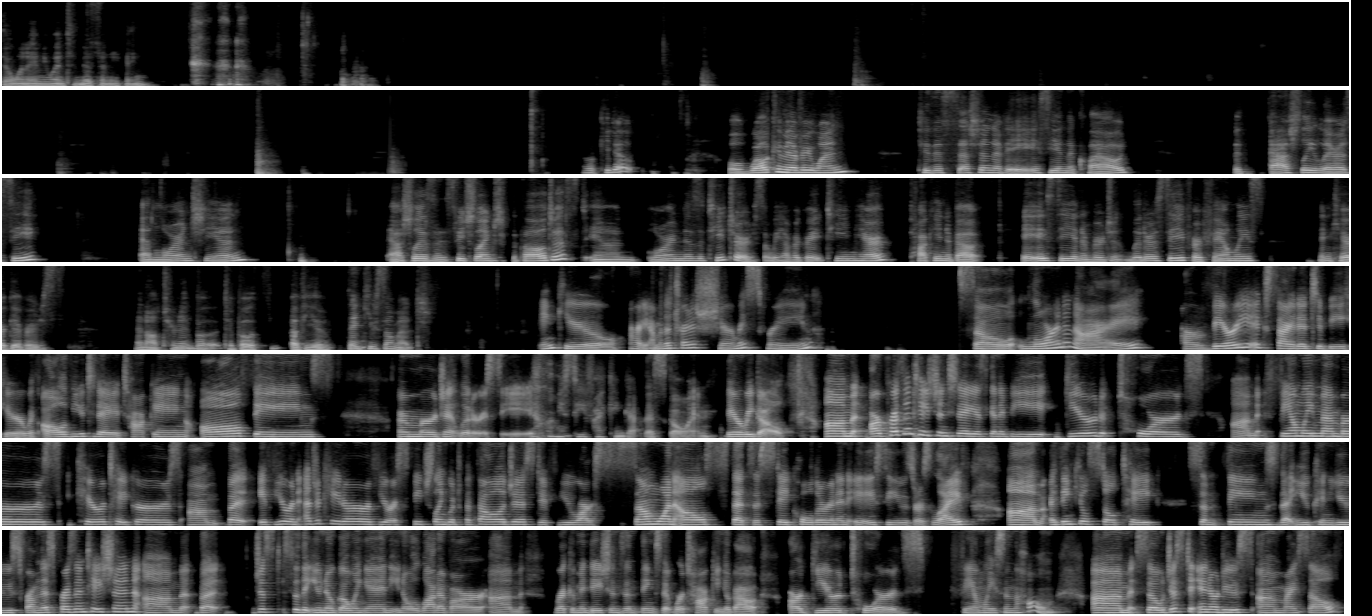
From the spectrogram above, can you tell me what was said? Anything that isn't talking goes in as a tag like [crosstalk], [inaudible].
Don't want anyone to miss anything. Okie doke. Well, welcome everyone to this session of AAC in the Cloud with Ashley Larisey and Lauren Sheehan. Ashley is a speech language pathologist and Lauren is a teacher. So we have a great team here talking about AAC and emergent literacy for families and caregivers. And I'll turn it bo- to both of you. Thank you so much. Thank you. All right, I'm going to try to share my screen. So, Lauren and I are very excited to be here with all of you today, talking all things emergent literacy. Let me see if I can get this going. There we go. Um, our presentation today is going to be geared towards um, family members, caretakers. Um, but if you're an educator, if you're a speech language pathologist, if you are someone else that's a stakeholder in an AAC user's life, um, I think you'll still take some things that you can use from this presentation. Um, but just so that you know going in, you know, a lot of our um, recommendations and things that we're talking about are geared towards families in the home. Um, so just to introduce um, myself,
